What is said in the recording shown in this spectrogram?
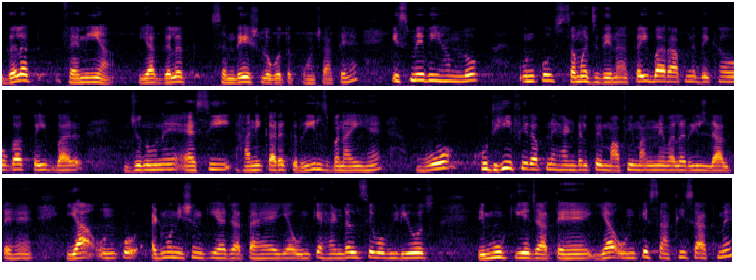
गलत फहमियाँ या गलत संदेश लोगों तक पहुंचाते हैं। इसमें भी हम लोग उनको समझ देना। कई बार आपने देखा होगा, कई बार जिन्होंने ऐसी हानिकारक रील्स बनाई हैं, वो खुद ही फिर अपने हैंडल पे माफ़ी मांगने वाला रील डालते हैं, या उनको एडमोनिशन किया जाता है, या उनके हैंडल से वो वीडियोस रिमूव किए जाते हैं, या उनके साथ ही साथ में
